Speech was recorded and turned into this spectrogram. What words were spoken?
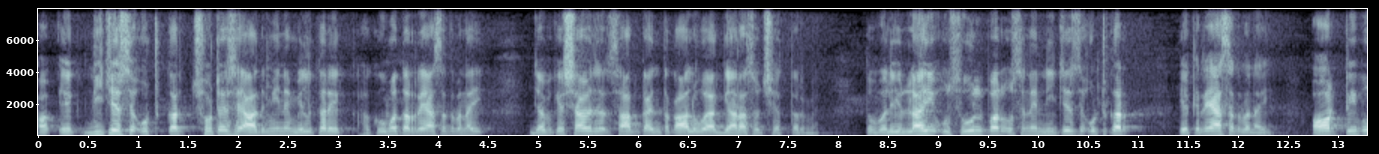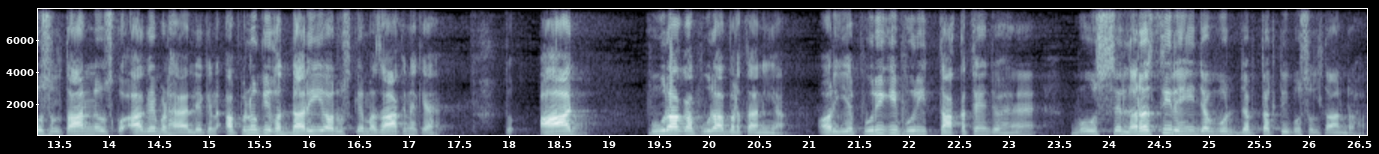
اب ایک نیچے سے اٹھ کر چھوٹے سے آدمی نے مل کر ایک حکومت اور ریاست بنائی جبکہ شاہ صاحب کا انتقال ہوا گیارہ سو چھہتر میں۔ تو ولی اللہ اصول پر اس نے نیچے سے اٹھ کر ایک ریاست بنائی اور ٹیپو سلطان نے اس کو آگے بڑھایا۔ لیکن اپنوں کی غداری اور اس کے مذاق نے کیا ہے؟ تو آج پورا کا پورا برطانیہ اور یہ پوری کی پوری طاقتیں جو ہیں، وہ اس سے لرزتی رہیں جب وہ جب تک ٹیپو سلطان رہا۔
